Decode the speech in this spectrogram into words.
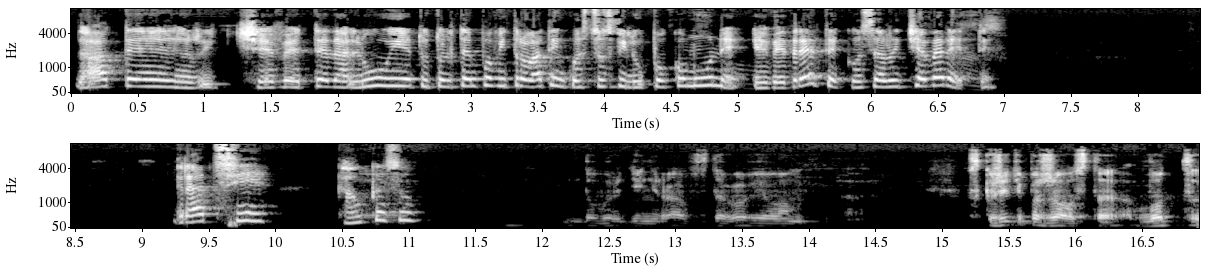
date, ricevete da Lui e tutto il tempo vi trovate in questo sviluppo comune e vedrete cosa riceverete. Grazie. Caucaso. Добрый день, Раф, здоровья вам. Скажите, пожалуйста, вот э,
